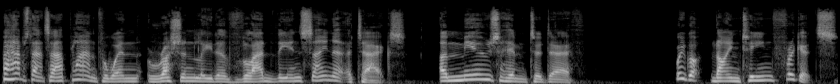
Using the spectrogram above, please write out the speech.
Perhaps that's our plan for when Russian leader Vlad the Insaner attacks. Amuse him to death. We've got 19 frigates.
